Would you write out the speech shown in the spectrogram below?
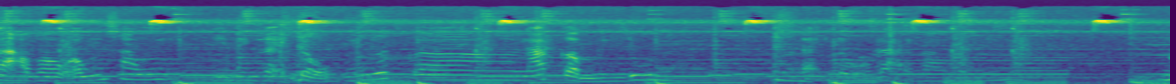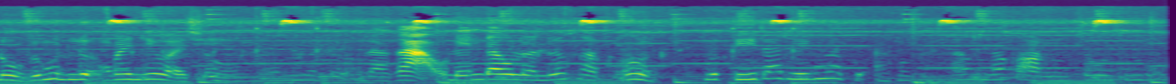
gạo vào ống xong thì mình lại đổ cái nước uh, lá cẩm mình đun. Lại đổ lại vào ống. Đổ với một lượng bao nhiêu hả chị? Đổ một lượng là gạo đến đâu là nước ngập ừ, một tí đã thấy mà à, không, không nó còn trôi xuống đấy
